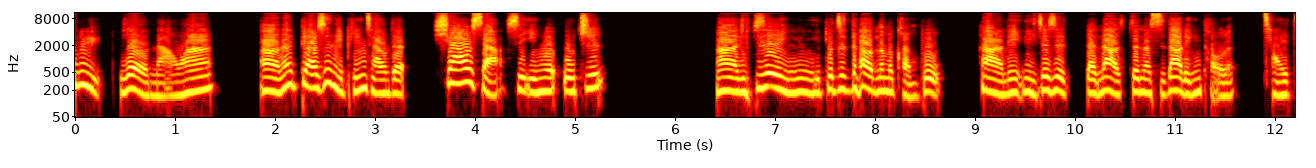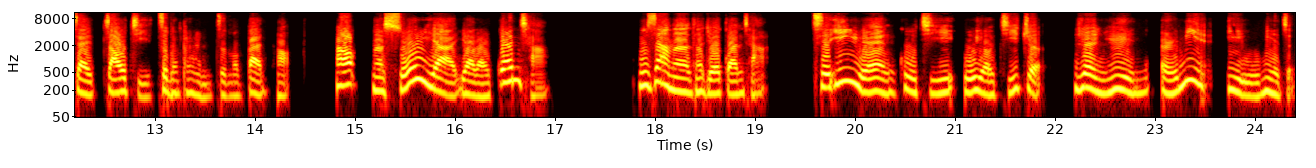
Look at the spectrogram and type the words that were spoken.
虑、热恼啊。啊，那表示你平常的潇洒是因为无知啊，就是你不知道那么恐怖啊，你你就是等到真的死到临头了，才在着急怎么办？怎么办？啊，好，那所以啊，要来观察菩萨呢，他就会观察此因缘故集，无有集者，任运而灭，亦无灭者，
